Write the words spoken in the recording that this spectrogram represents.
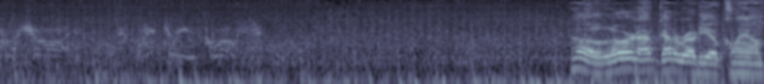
pressure on. Victory is too. Oh, Lord, I've got a rodeo clown.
